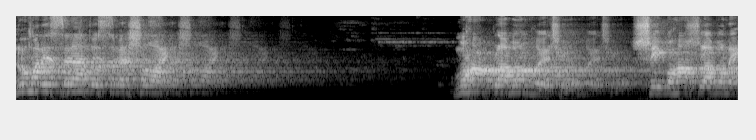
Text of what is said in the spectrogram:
নুহ আলাইহিসসালামের সময় মহাপ্লাবন হয়েছিল। সেই মহাপ্লাবনে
